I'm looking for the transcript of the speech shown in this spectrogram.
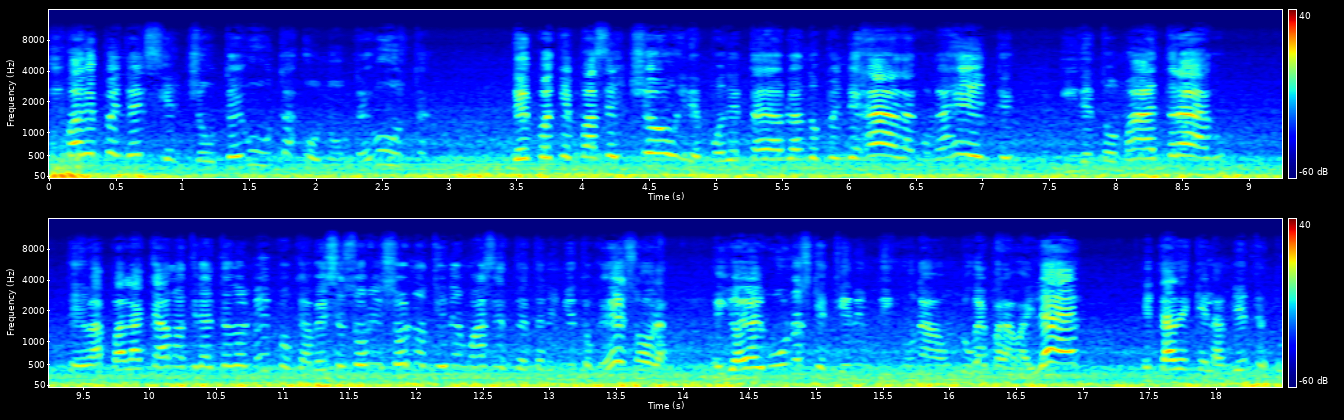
y va a depender si el show te gusta o no te gusta. Después que pase el show y después de estar hablando pendejada con la gente y de tomar trago, te vas para la cama a tirarte a dormir porque a veces esos no tienen más entretenimiento que eso. Ahora, ellos hay algunos que tienen un lugar para bailar, está de que el ambiente, tú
